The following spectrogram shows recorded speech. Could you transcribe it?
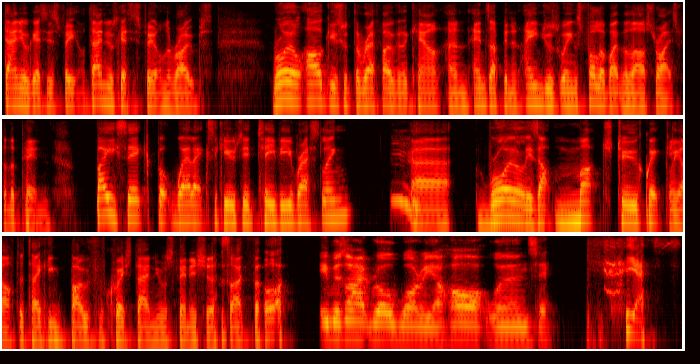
Daniel gets his feet. Daniels gets his feet on the ropes. Royal argues with the ref over the count and ends up in an angel's wings, followed by the last rites for the pin. Basic but well executed TV wrestling. Hmm. Uh, Royal is up much too quickly after taking both of Chris Daniels' finishers. I thought. He was like Road Warrior Hawk, weren't he? yes.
